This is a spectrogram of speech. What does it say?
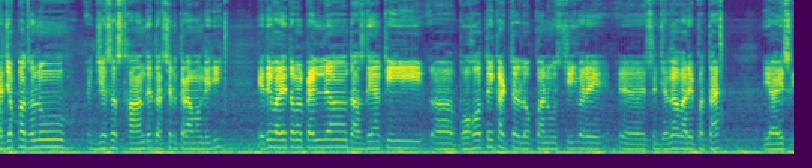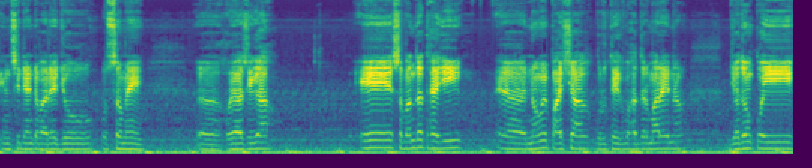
ਅੱਜ ਆਪਾਂ ਤੁਹਾਨੂੰ ਜਿਸ ਸਥਾਨ ਦੇ ਦਰਸ਼ਨ ਕਰਾਵਾਂਗੇ ਜੀ, ਇਹਦੇ ਬਾਰੇ ਤਾਂ ਮੈਂ ਪਹਿਲਾਂ ਦੱਸ ਦਿਆਂ ਕਿ ਬਹੁਤ ਹੀ ਘੱਟ ਲੋਕਾਂ ਨੂੰ ਇਸ ਚੀਜ਼ ਬਾਰੇ ਇਸ ਜਗ੍ਹਾ ਬਾਰੇ ਪਤਾ ਹੈ, ਜਾਂ ਇਸ ਇਨਸੀਡੈਂਟ ਬਾਰੇ ਜੋ ਉਸ ਸਮੇਂ ਹੋਇਆ ਸੀਗਾ। ਇਹ ਸੰਬੰਧਤ ਹੈ ਜੀ ਨੌਵੇਂ ਪਾਤਸ਼ਾਹ ਗੁਰੂ ਤੇਗ ਬਹਾਦਰ ਮਹਾਰਾਜ ਨਾਲ। ਜਦੋਂ ਕੋਈ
